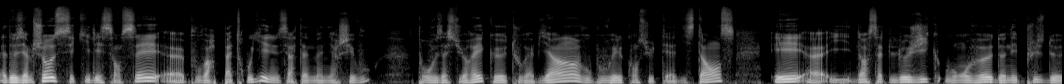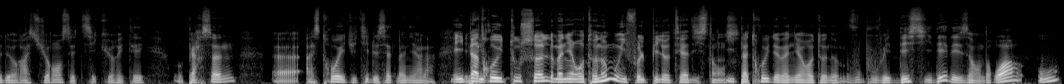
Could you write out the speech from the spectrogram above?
La deuxième chose, c'est qu'il est censé pouvoir patrouiller d'une certaine manière chez vous, pour vous assurer que tout va bien, vous pouvez le consulter à distance, et euh, dans cette logique où on veut donner plus de, rassurance et de sécurité aux personnes, euh, Astro est utile de cette manière-là. Et il patrouille tout seul de manière autonome ou il faut le piloter à distance? Il patrouille de manière autonome. Vous pouvez décider des endroits où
